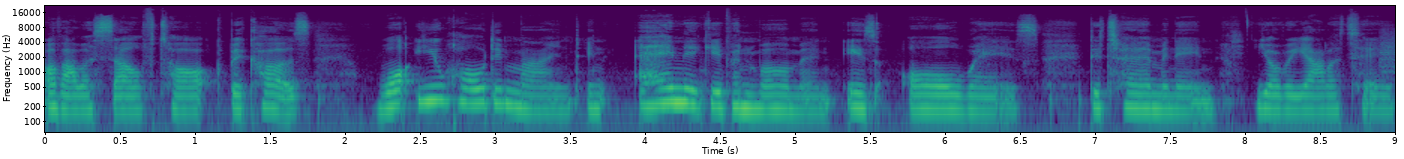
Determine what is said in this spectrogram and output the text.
of our self-talk because what you hold in mind in any given moment is always determining your reality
